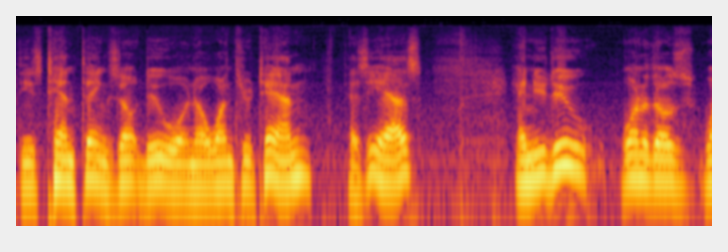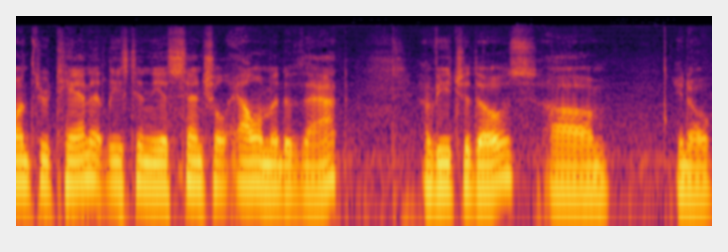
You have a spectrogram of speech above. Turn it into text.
these 10 things, don't do you know, 1 through 10, as He has, and you do one of those 1 through 10, at least in the essential element of that, of each of those, um, you know,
